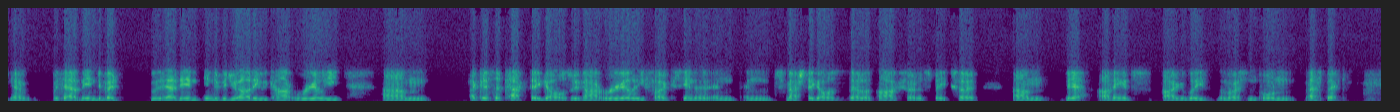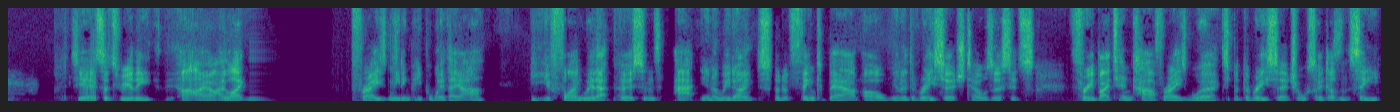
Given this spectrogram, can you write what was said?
you know, without the without the individuality, we can't really, um, I guess, attack their goals. We can't really focus in and, and smash the goals out of the park, so to speak. So, um, yeah, I think it's arguably the most important aspect. So yeah, so it's really I, I like phrase meeting people where they are. You find where that person's at. You know, we don't sort of think about oh, you know, the research tells us it's three by ten calf raise works, but the research also doesn't see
